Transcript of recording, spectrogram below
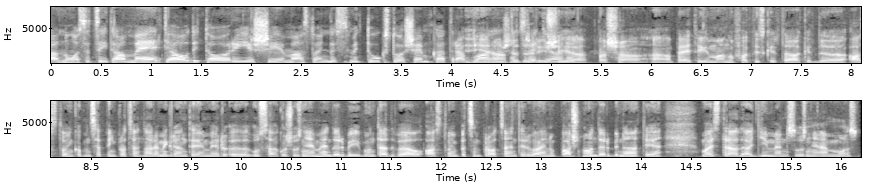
tā nosacītā mērķa auditorija šiem 80 tūkstošiem katrā plānošanas Jā, reģionā? Šajā pašā pētījumā nu, faktiski ir tā, ka 8,7% no emigrantiem ir uzsākuši uzņēmē darbību, un tad vēl 18% ir vai nu pašnodarbinātie, vai strādā ģimenes uzņēmumos.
